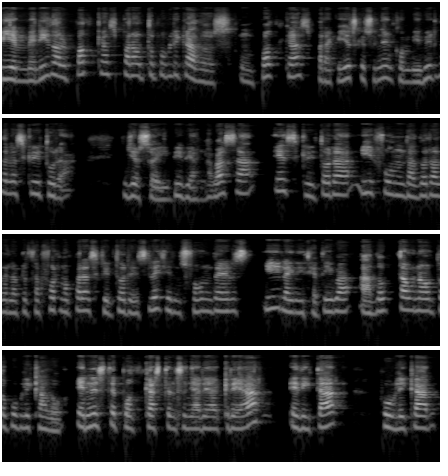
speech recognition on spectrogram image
Bienvenido al podcast para autopublicados, un podcast para aquellos que sueñan con vivir de la escritura. Yo soy Vivian Gabasa, escritora y fundadora de la plataforma para escritores Legends Founders y la iniciativa Adopta un autopublicado. En este podcast te enseñaré a crear, editar, publicar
